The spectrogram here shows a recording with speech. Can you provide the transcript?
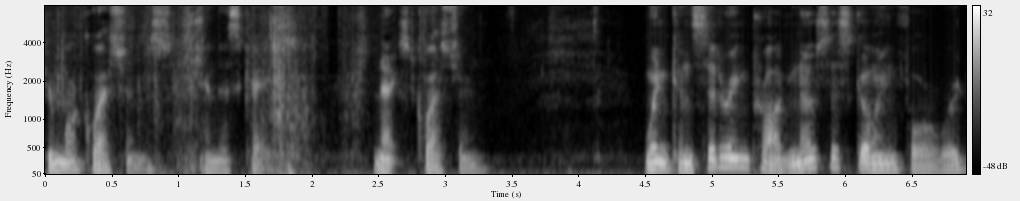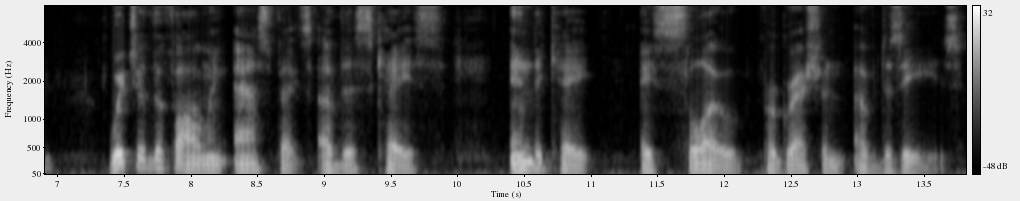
Two more questions in this case. Next question. When considering prognosis going forward, which of the following aspects of this case indicate a slow progression of disease?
